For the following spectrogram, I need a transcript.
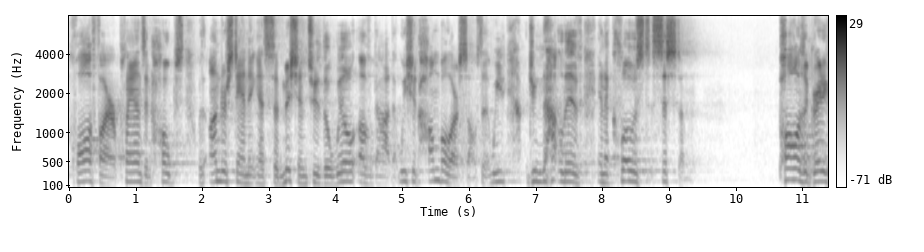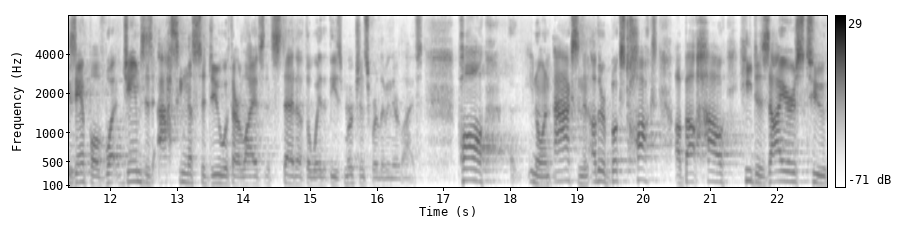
qualify our plans and hopes with understanding and submission to the will of God, that we should humble ourselves, that we do not live in a closed system. Paul is a great example of what James is asking us to do with our lives instead of the way that these merchants were living their lives. Paul, you know, in Acts and in other books, talks about how he desires to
